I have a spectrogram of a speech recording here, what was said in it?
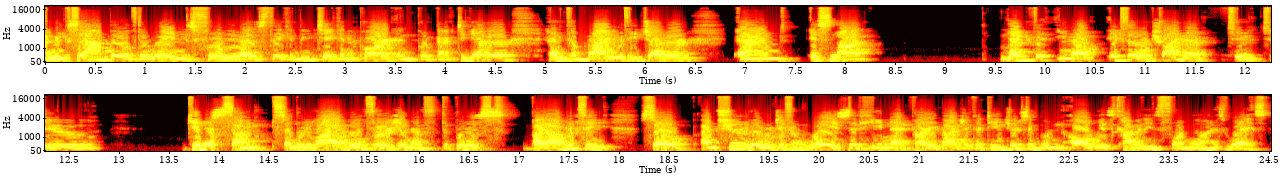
an example of the way these formulas they can be taken apart and put back together and combined with each other, and it's not like the, you know if they were trying to to to give us some some reliable version of the Buddha's biography. So I'm sure there were different ways that he met Paribhajika teachers. It wouldn't always come in these formalized ways.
